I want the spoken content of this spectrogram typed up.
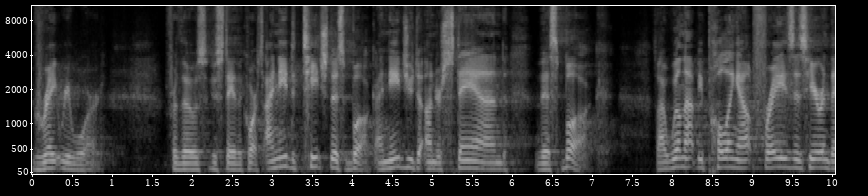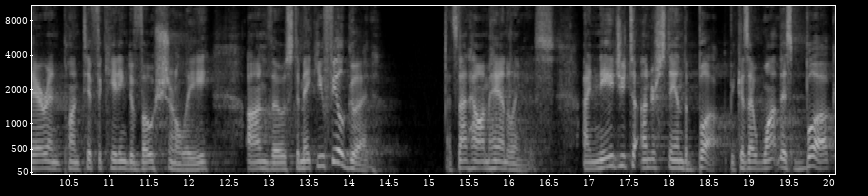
Great reward for those who stay the course. I need to teach this book. I need you to understand this book. So I will not be pulling out phrases here and there and pontificating devotionally on those to make you feel good. That's not how I'm handling this. I need you to understand the book because I want this book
